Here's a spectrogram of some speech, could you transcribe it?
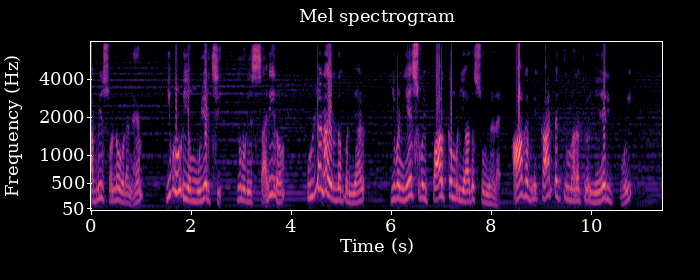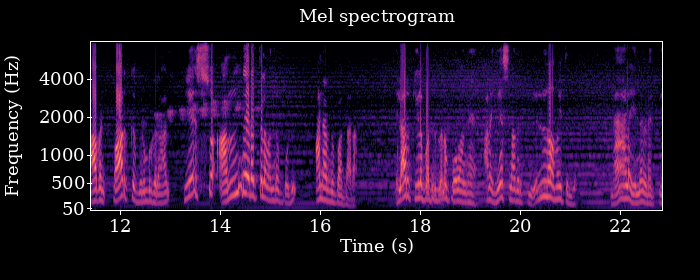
அப்படின்னு சொன்ன உடனே இவனுடைய முயற்சி இவனுடைய சரீரம் உள்ளனா இருந்தபடியால் இவன் இயேசுவை பார்க்க முடியாத சூழ்நிலை. ஆகவே காட்டத்தி மரத்துல ஏறி போய் அவன் பார்க்க விரும்புகிறான். இயேசு அந்த இடத்துல வந்தபோது அணர்ந்து பார்த்தாராம். எல்லாரும் கீழே பார்த்துக்கிட்டு தானே போவாங்க. ஆனால் இயேசுநாதருக்கு எல்லாமே தெரியும். மேலே என்ன நடக்கு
